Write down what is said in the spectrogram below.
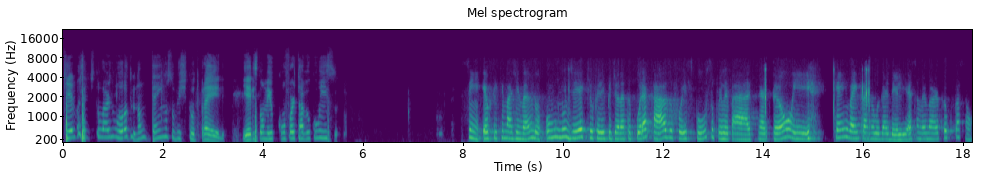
que ele vai ser titular no outro. Não tem um substituto para ele. E eles estão meio confortável com isso. Sim, eu fico imaginando um, no dia que o Felipe Jonathan, por acaso, foi expulso por levar cartão e quem vai entrar no lugar dele? Essa é a minha maior preocupação.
